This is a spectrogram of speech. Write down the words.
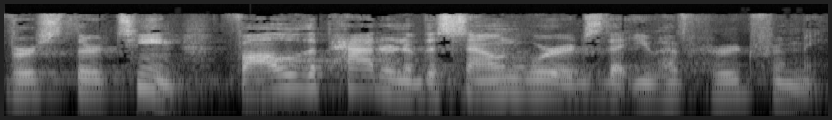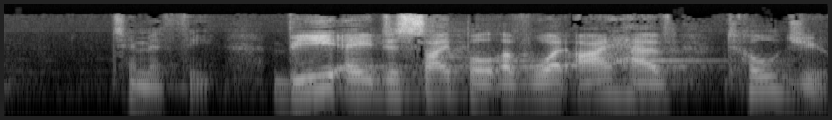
verse 13. Follow the pattern of the sound words that you have heard from me, Timothy. Be a disciple of what I have told you.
